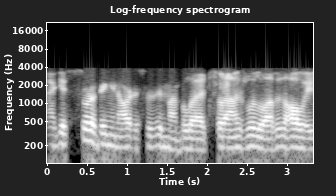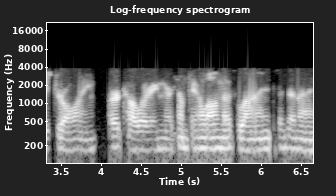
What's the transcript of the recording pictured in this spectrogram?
I guess, sort of being an artist was in my blood. So when I was little, I was always drawing or coloring or something along those lines. And then I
